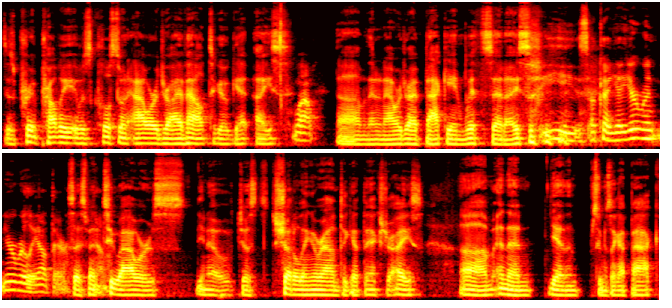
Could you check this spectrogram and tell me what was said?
It was pre- probably it was close to an hour drive out to go get ice, Wow. um, and then an hour drive back in with said ice. Jeez. Okay. Yeah, you're re- you're really out there. So I spent Yeah. two hours, you know, just shuttling around to get the extra ice. Um, and then, yeah, then as soon as I got back,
